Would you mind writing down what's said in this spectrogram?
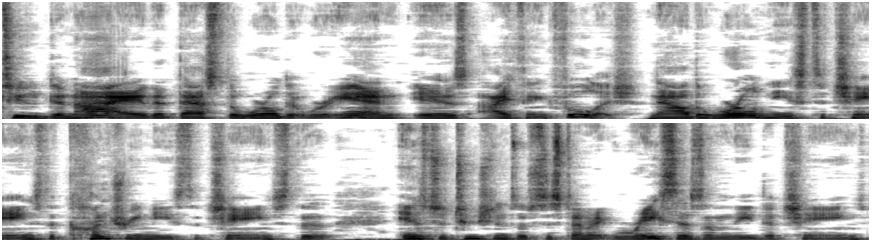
to deny that that's the world that we're in is, I think, foolish. Now, the world needs to change. The country needs to change. The institutions of systemic racism need to change.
